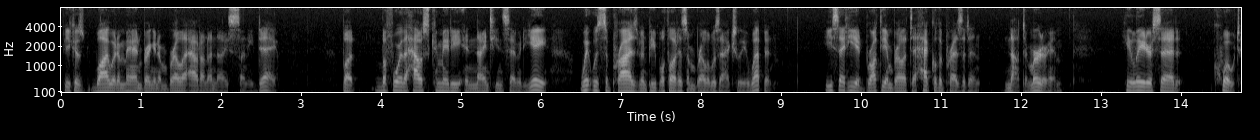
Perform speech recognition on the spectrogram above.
Because why would a man bring an umbrella out on a nice sunny day? But before the House committee in 1978, Witt was surprised when people thought his umbrella was actually a weapon. He said he had brought the umbrella to heckle the president, not to murder him. He later said, quote,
